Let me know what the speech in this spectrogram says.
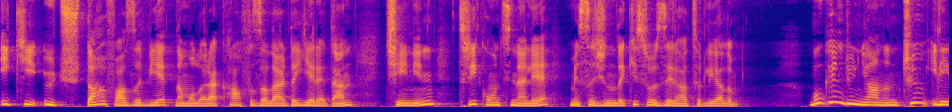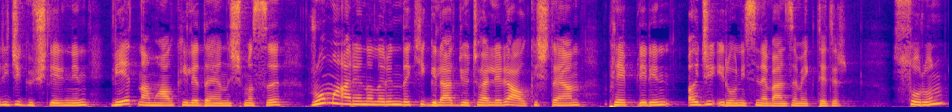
2-3 daha fazla Vietnam olarak hafızalarda yer eden Chen'in Trikontinale mesajındaki sözleri hatırlayalım. Bugün dünyanın tüm ilerici güçlerinin Vietnam halkıyla dayanışması Roma arenalarındaki gladyatörleri alkışlayan pleblerin acı ironisine benzemektedir. Sorun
